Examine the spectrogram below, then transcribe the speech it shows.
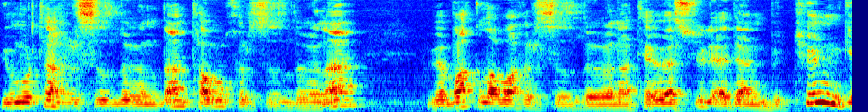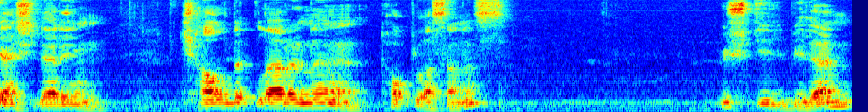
yumurta hırsızlığından tavuk hırsızlığına ve baklava hırsızlığına tevessül eden bütün gençlerin çaldıklarını toplasanız, üç dil bilen,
